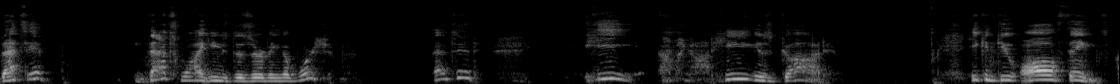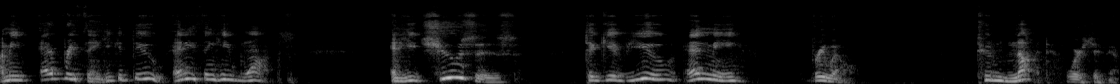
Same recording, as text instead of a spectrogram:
That's it. That's why He's deserving of worship. That's it. He, oh my God, He is God. He can do all things. I mean, everything. He can do anything He wants. And He chooses to give you and me free will to not worship him.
